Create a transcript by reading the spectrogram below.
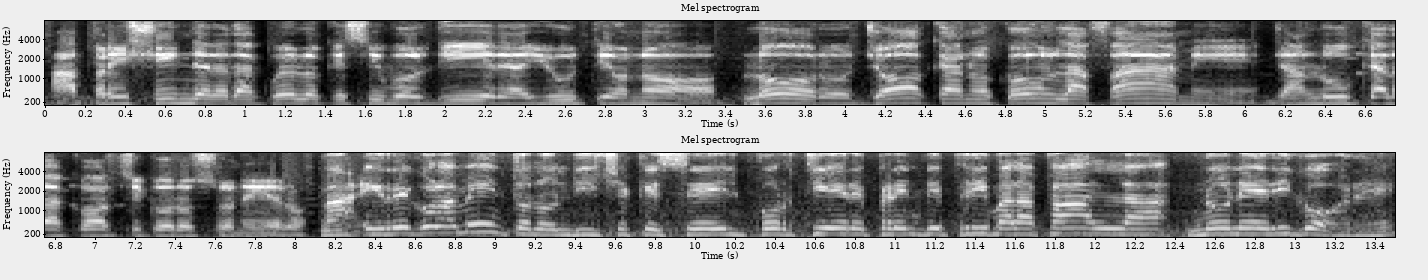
A prescindere da quello che si vuol dire, aiuti o no, loro giocano con la fame. Gianluca da Corsico Rossonero. Ma il regolamento non dice che se il portiere portiere prende prima la palla non è rigore?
